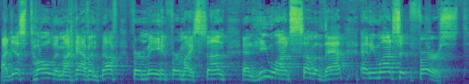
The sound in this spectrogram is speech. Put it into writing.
I just told him I have enough for me and for my son, and he wants some of that, and he wants it first.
